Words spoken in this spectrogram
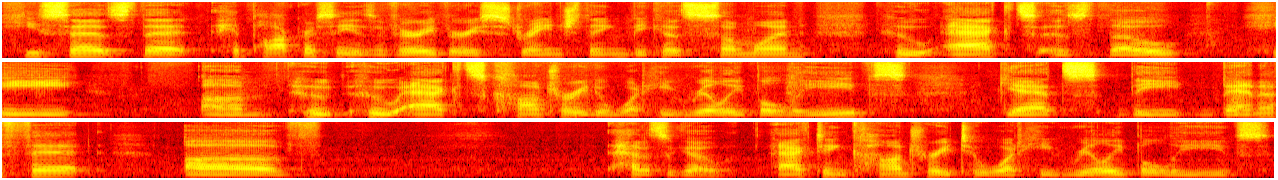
He says that hypocrisy is a very, very strange thing because someone who acts as though he, um, who, who acts contrary to what he really believes, gets the benefit of, how does it go? Acting contrary to what he really believes.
